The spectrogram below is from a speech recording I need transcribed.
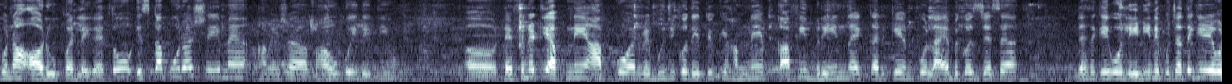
गुना और ऊपर ले गए। तो इसका पूरा श्रेय मैं हमेशा भाव को ही देती हूँ। डेफिनेटली uh, अपने आप को और विभू जी को देती हूँ कि हमने काफ़ी ब्रेन रैक करके उनको लाया बिकॉज़ जैसा जैसे कि वो लेडी ने पूछा था कि वो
